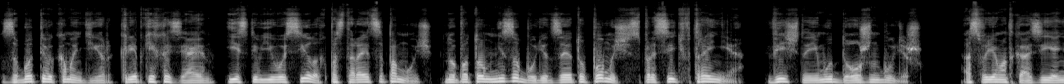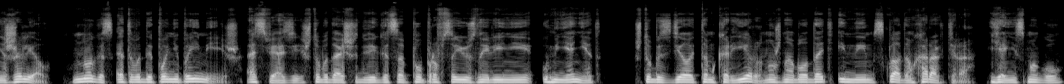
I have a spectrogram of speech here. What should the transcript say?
Заботливый командир, крепкий хозяин, если в его силах постарается помочь, но потом не забудет за эту помощь спросить втройне. Вечно ему должен будешь. О своем отказе я не жалел. Много с этого депо не поимеешь, а связей, чтобы дальше двигаться по профсоюзной линии, у меня нет. Чтобы сделать там карьеру, нужно обладать иным складом характера. Я не смогу.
